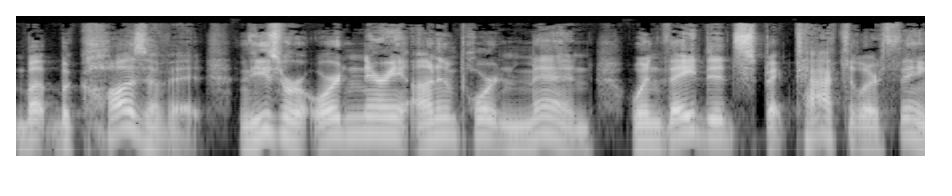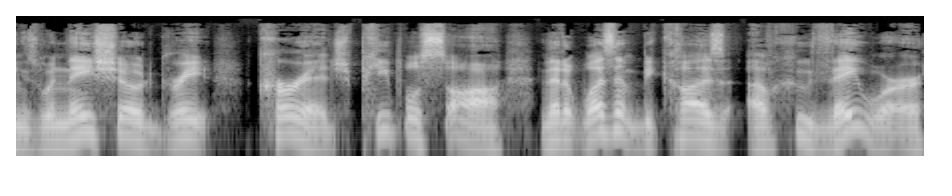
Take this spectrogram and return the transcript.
but because of it. These were ordinary, unimportant men. When they did spectacular things, when they showed great courage, people saw that it wasn't because of who they were,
